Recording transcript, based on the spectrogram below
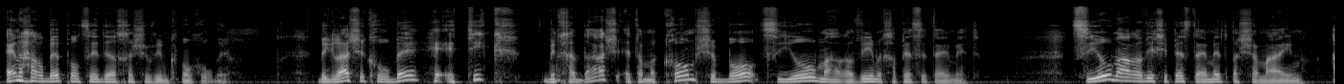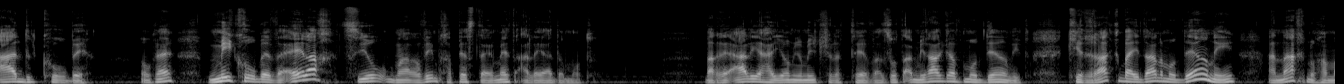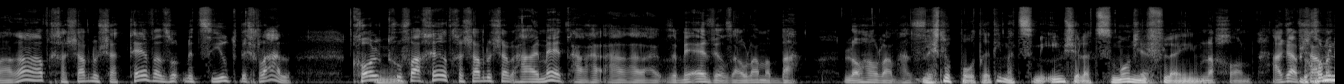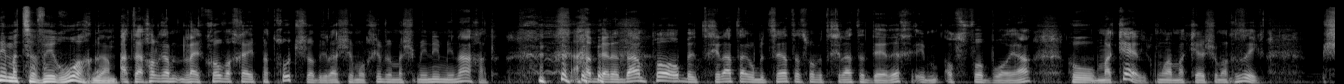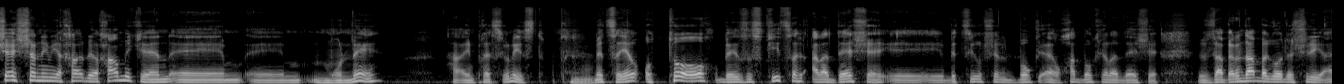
אין הרבה פורצי דרך חשובים כמו קורבה. בגלל שקורבה העתיק מחדש את המקום שבו ציור מערבי מחפש את האמת. ציור מערבי חיפש את האמת בשמיים, עד קורבה. אוקיי? מקורבה ואילך, ציור מערבי מחפש את האמת עלי אדמות. בריאליה היומיומית של הטבע. זאת אמירה, אגב, מודרנית. כי רק בעידן המודרני, אנחנו, המערב, חשבנו שהטבע זאת מציאות בכלל. כל mm. תקופה אחרת חשבנו שהאמת, זה מעבר, זה העולם הבא. לא העולם הזה. יש לו פורטרטים עצמיים של עצמו כן, נפלאים. נכון. אגב, בכל שם... מיני מצבי רוח גם. אתה יכול גם לעקוב אחרי ההתפתחות שלו, בגלל שהם הולכים ומשמינים מנחת. הבן אדם פה, בתחילת, הוא מצייר את עצמו בתחילת הדרך, עם אוספו בויה, הוא מקל, כמו המקל שהוא מחזיק. שש שנים לאחר מכן, אה, אה, מונה, האימפרסיוניסט, yeah. כן. מצייר אותו באיזה סקיצה על הדשא, אה, אה, בציור של בוק, ארוחת בוקר על הדשא. והבן אדם בגודל שלי, אה,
